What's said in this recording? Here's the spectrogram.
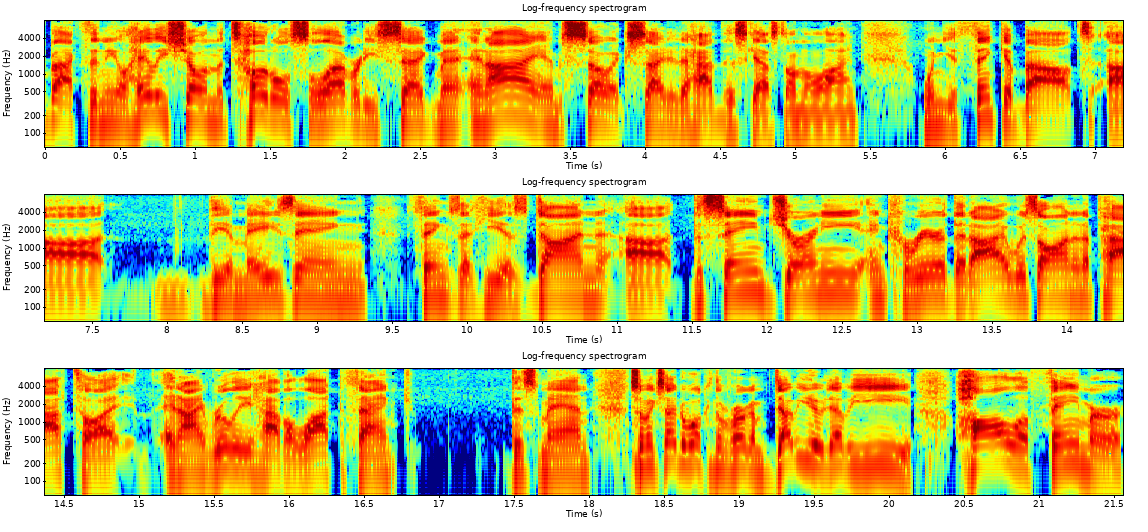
We're back to the Neil Haley Show in the Total Celebrity segment, and I am so excited to have this guest on the line. When you think about uh, the amazing things that he has done, uh, the same journey and career that I was on in a path, I, and I really have a lot to thank this man. So I'm excited to welcome to the program WWE Hall of Famer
